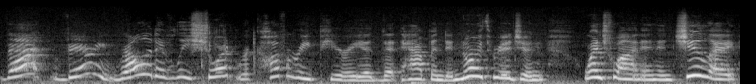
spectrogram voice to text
that very relatively short recovery period that happened in Northridge and Wenchuan and in Chile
